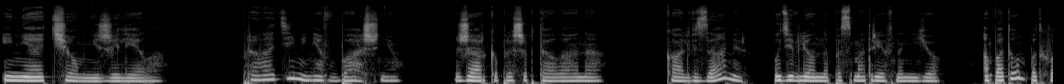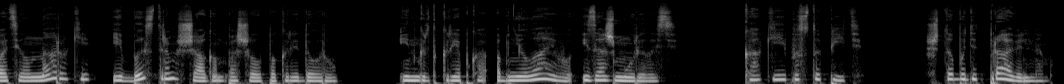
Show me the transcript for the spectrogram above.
И ни о чем не жалела. «Проводи меня в башню», — жарко прошептала она. Кальв замер, удивленно посмотрев на нее, а потом подхватил на руки и быстрым шагом пошел по коридору. Ингрид крепко обняла его и зажмурилась. Как ей поступить? Что будет правильным?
